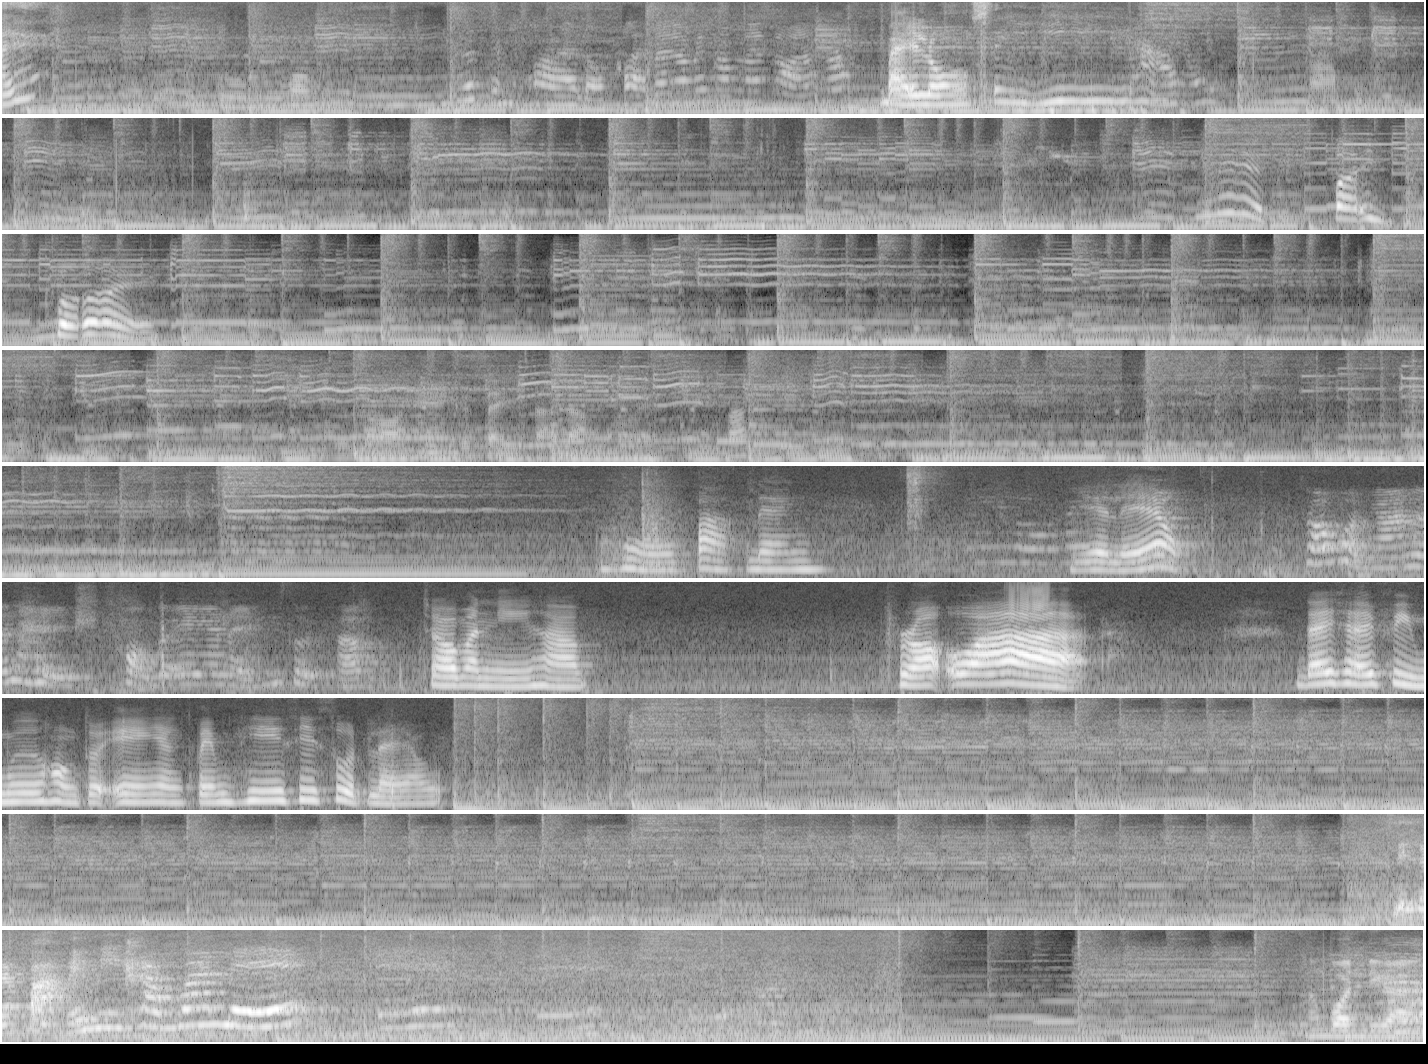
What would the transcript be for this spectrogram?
ใบลงสีครับตามไปเบยรอแห้งก็ใส่ตาดำเข้าไปปั๊บโอ้โห ปากแดง แย่แล้ว ชอบผลงานอันไหนของตัวเองอันไหนที่สุดครับ ชอบอันนี้ครับ เพราะว่า ได้ใช้ฝีมือของตัวเองอย่างเต็มที่ที่สุดแล้ว ศิลปะไม่มีคำว่าเละเอ๊ะ บนดีกว่า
